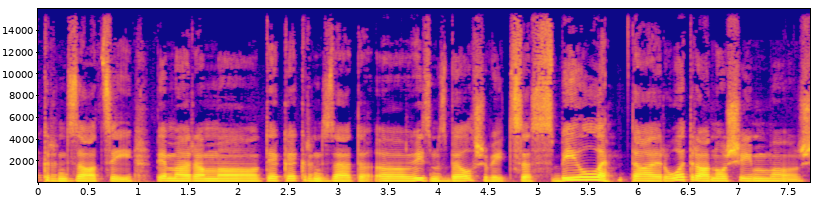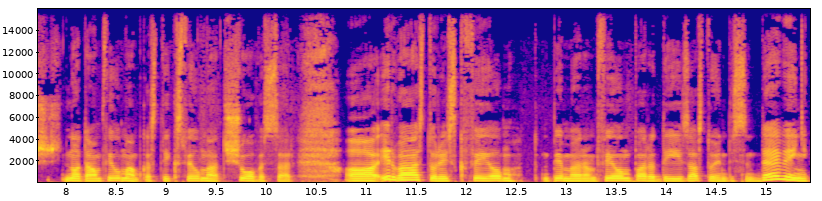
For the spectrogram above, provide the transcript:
ekranizācija, piemēram, uh, tiek ekranizēta uh, Vizmas Belševicas Bille. Tā ir otrā no šīm, no tām filmām, kas tiks filmētas šovasar. Uh, ir vēsturiska filma, piemēram, filma Paradīze 89.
